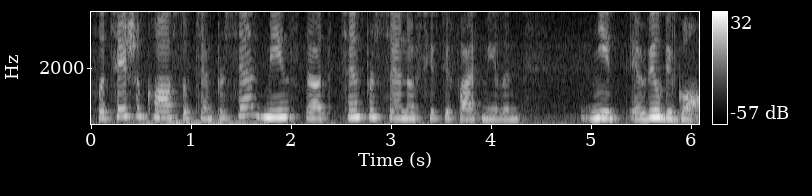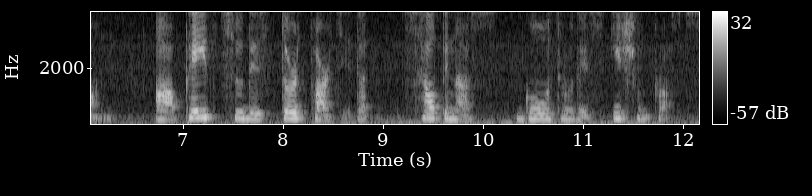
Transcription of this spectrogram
flotation cost of 10% means that 10% of 55 million need uh, will be gone, uh, paid to this third party that's helping us go through this issuing process.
